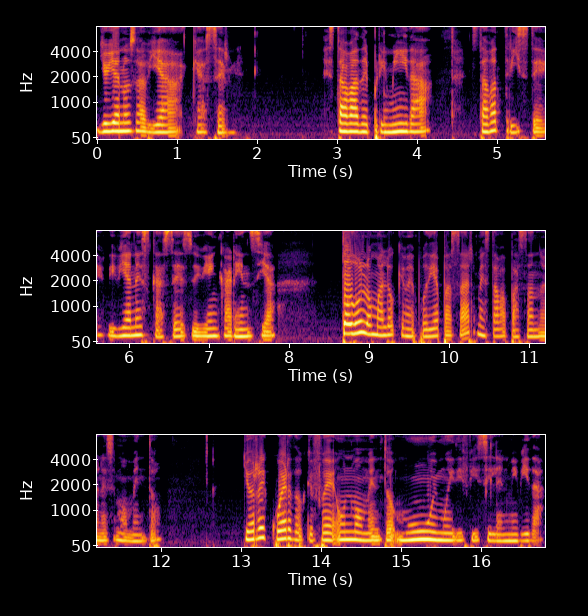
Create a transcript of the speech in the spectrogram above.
Yo ya no sabía qué hacer. Estaba deprimida, estaba triste, vivía en escasez, vivía en carencia. Todo lo malo que me podía pasar me estaba pasando en ese momento. Yo recuerdo que fue un momento muy, muy difícil en mi vida,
